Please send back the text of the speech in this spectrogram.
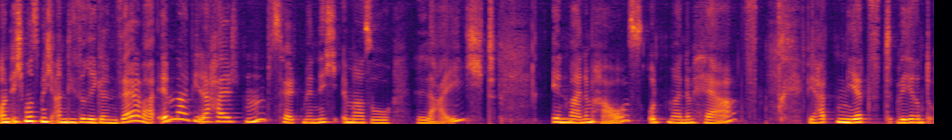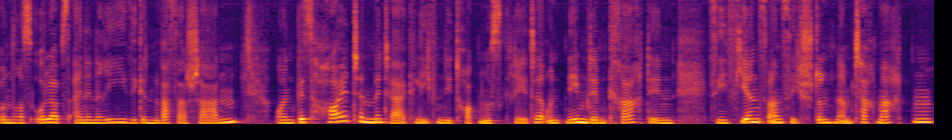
Und ich muss mich an diese Regeln selber immer wieder halten. Es fällt mir nicht immer so leicht in meinem Haus und meinem Herz. Wir hatten jetzt während unseres Urlaubs einen riesigen Wasserschaden und bis heute Mittag liefen die Trocknungsgeräte und neben dem Krach, den sie 24 Stunden am Tag machten,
